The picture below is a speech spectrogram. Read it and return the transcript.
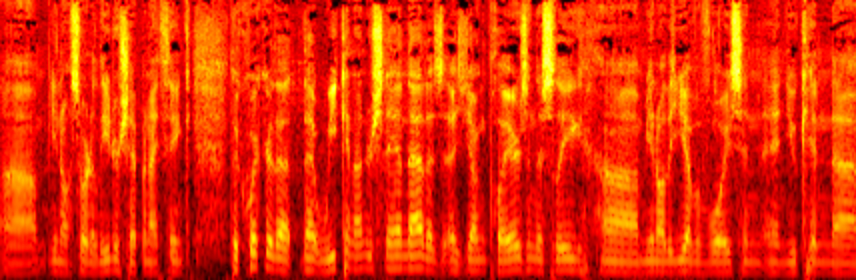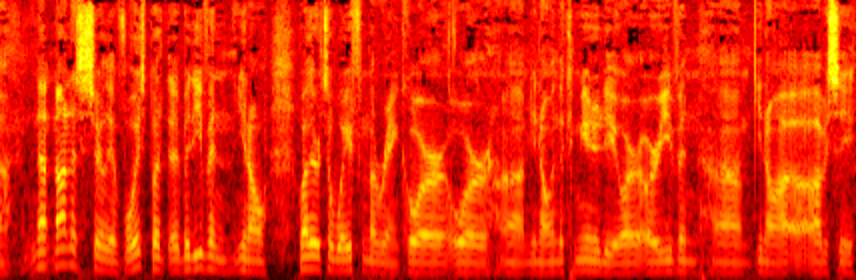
um, you know, sort of leadership, and I think the quicker that, that we can understand that as, as young players in this league, um, you know, that you have a voice and, and you can uh, not not necessarily a voice, but but even you know whether it's away from the rink or or um, you know in the community or or even um, you know obviously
